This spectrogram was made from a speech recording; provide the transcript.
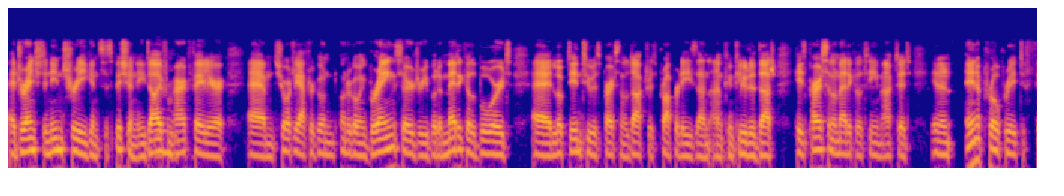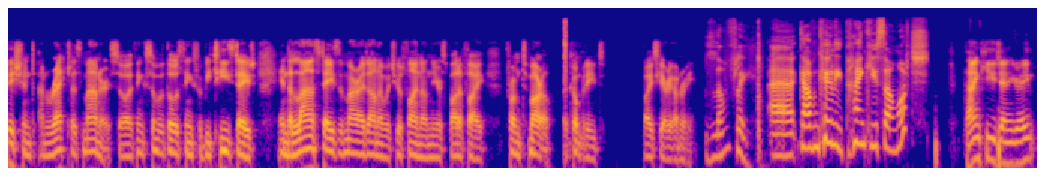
uh, drenched in intrigue and suspicion. He died mm. from heart failure um, shortly after going, undergoing brain surgery, but a medical board uh, looked into his personal doctor's properties and, and concluded that his personal medical team acted in an inappropriate, deficient, and reckless manner. So I think some of those things will be teased out in the last days of Maradona, which you'll find on your Spotify from tomorrow, accompanied by Thierry Henry. Lovely. Uh, Gavin Cooney, thank you so much. Thank you, Jenny Green.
